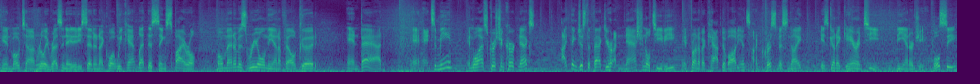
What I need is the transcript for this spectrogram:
in Motown really resonated. He said, and I quote, We can't let this thing spiral. Momentum is real in the NFL, good and bad. And, and to me, and we'll ask Christian Kirk next, I think just the fact you're on national TV in front of a captive audience on Christmas night is going to guarantee the energy. We'll see.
